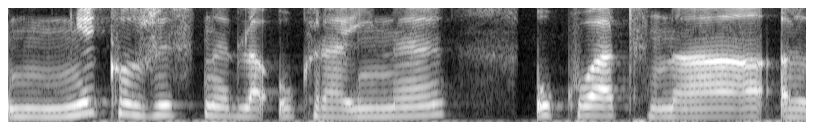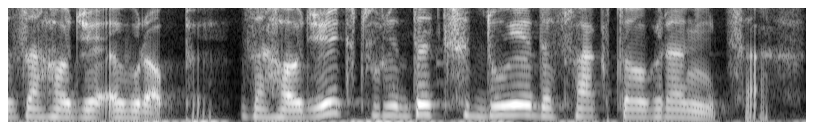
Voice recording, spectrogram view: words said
niekorzystny dla Ukrainy układ na zachodzie Europy. Zachodzie, który decyduje de facto o granicach.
